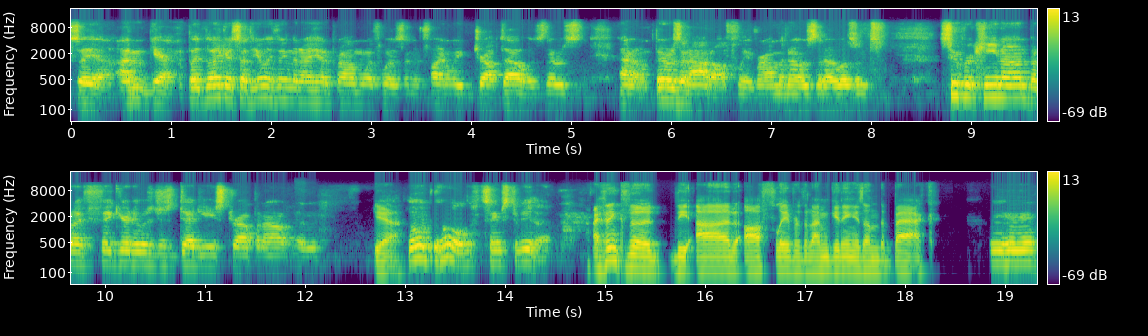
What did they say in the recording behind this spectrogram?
so yeah, I'm yeah, but like I said, the only thing that I had a problem with was, and it finally dropped out, was there was I don't know, there was an odd off flavor on the nose that I wasn't super keen on, but I figured it was just dead yeast dropping out, and Yeah. lo and behold, it seems to be that. I think the the odd off flavor that I'm getting is on the back, hmm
